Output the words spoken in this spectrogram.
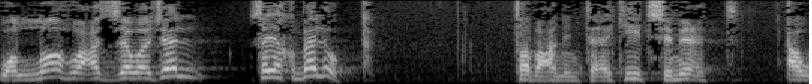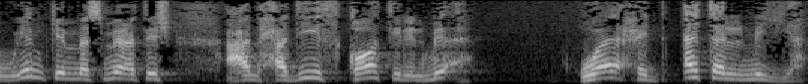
والله عز وجل سيقبلك. طبعا أنت أكيد سمعت أو يمكن ما سمعتش عن حديث قاتل المئة. واحد أتى المية.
